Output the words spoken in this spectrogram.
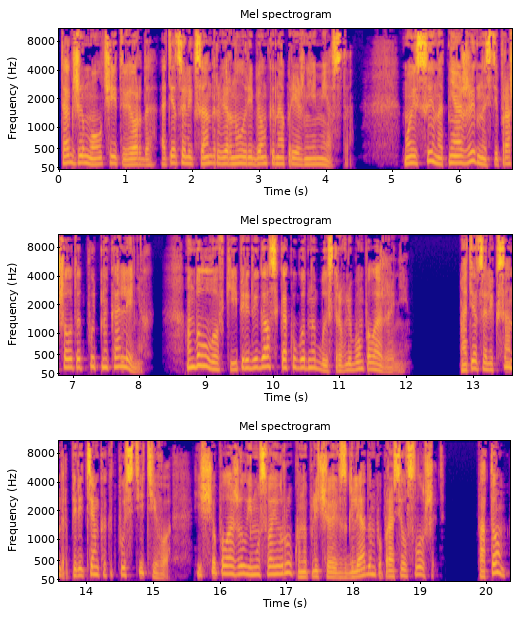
Так же молча и твердо отец Александр вернул ребенка на прежнее место. Мой сын от неожиданности прошел этот путь на коленях. Он был ловкий и передвигался как угодно быстро в любом положении. Отец Александр, перед тем, как отпустить его, еще положил ему свою руку на плечо и взглядом попросил слушать. Потом,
